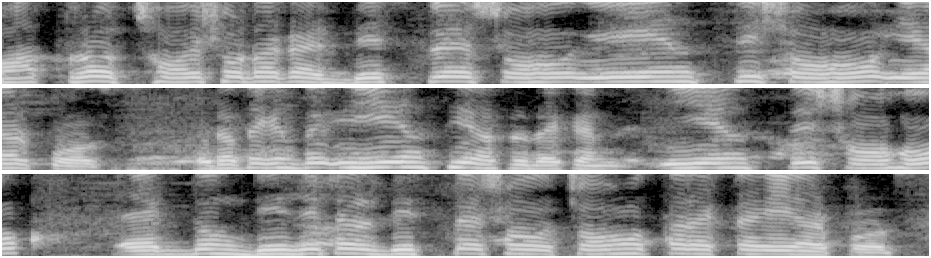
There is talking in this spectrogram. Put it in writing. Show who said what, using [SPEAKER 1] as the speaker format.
[SPEAKER 1] মাত্র ছয়শো টাকায় ডিসপ্লে সহ ইএনসি সহ এয়ারপডস এটাতে কিন্তু ইএনসি আছে, দেখেন। ইএনসি সহ একদম ডিজিটাল ডিসপ্লে সহ চমৎকার একটা এয়ারপডস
